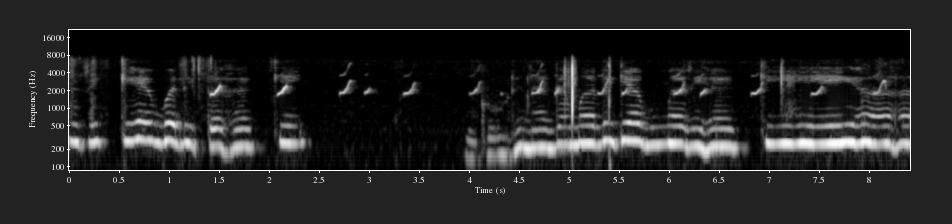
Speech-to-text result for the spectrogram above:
रिके बलि तह की ಮಲಗ್ಯ ಮರಿ ಹಕ್ಕಿ ಆಹಾ.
